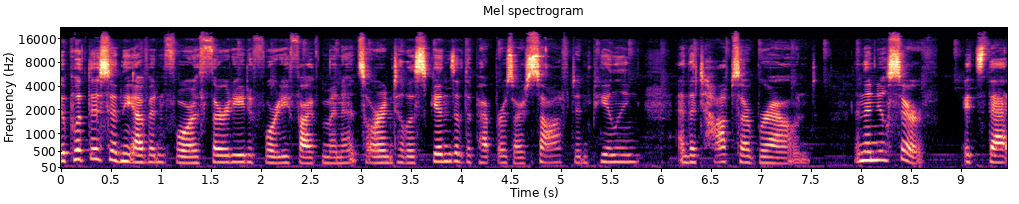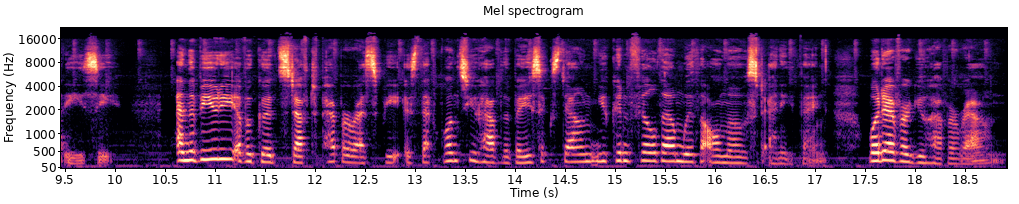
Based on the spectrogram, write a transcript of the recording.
You'll put this in the oven for 30 to 45 minutes or until the skins of the peppers are soft and peeling and the tops are browned, and then you'll serve. It's that easy. And the beauty of a good stuffed pepper recipe is that once you have the basics down, you can fill them with almost anything, whatever you have around.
